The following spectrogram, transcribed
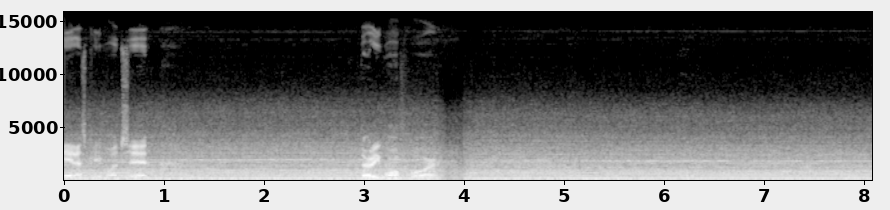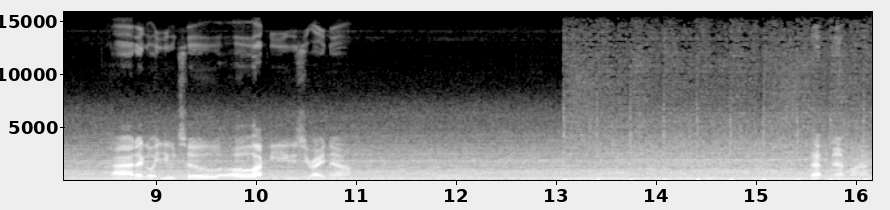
Yeah, that's pretty much it. 31 Ah, there go you too. Oh, I can use you right now. That, never mind.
